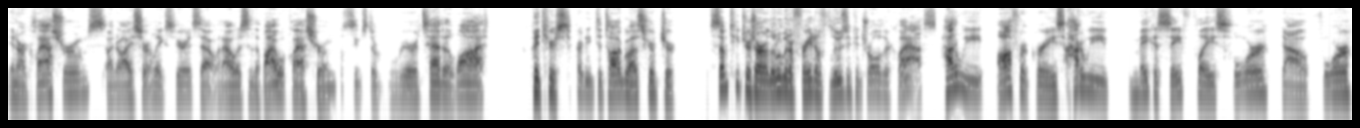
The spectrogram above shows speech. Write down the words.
in our classrooms. I know I certainly experienced that when I was in the Bible classroom. It seems to rear its head a lot when you're starting to talk about scripture. Some teachers are a little bit afraid of losing control of their class. How do we offer grace? How do we make a safe place for doubt, for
